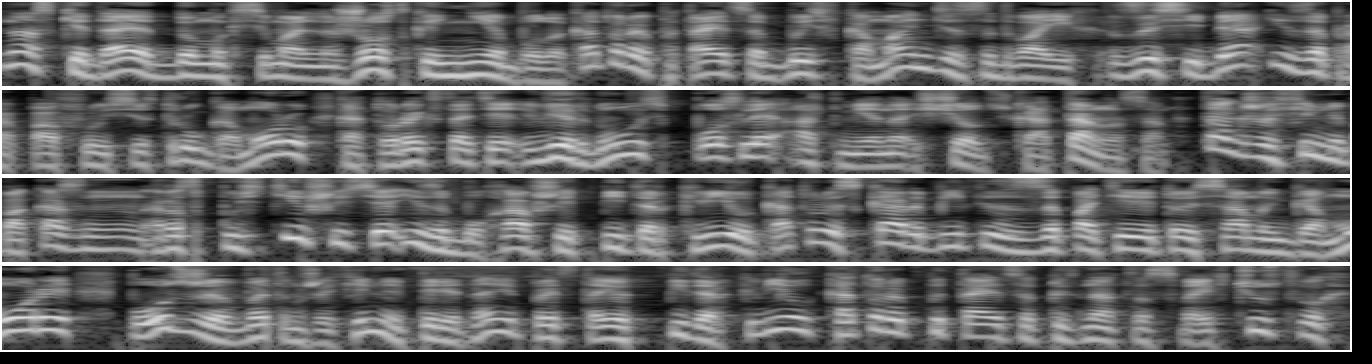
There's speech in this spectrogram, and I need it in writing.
нас кидает до максимально жесткой Небулы, которая пытается быть в команде за двоих, за себя и за пропавшую сестру Гамору, которая, кстати, вернулась после отмены щелчка Таноса. Также в фильме показан распустившийся и забухавший Питер Квилл, который скорбит из-за потери той самой Гаморы. Позже в этом же фильме перед нами предстает Питер Квилл, который пытается признаться в своих чувствах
